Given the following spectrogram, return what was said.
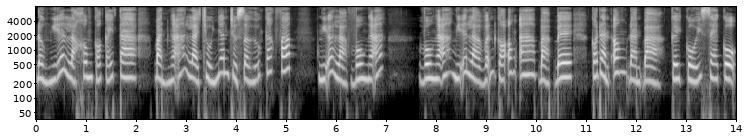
Đồng nghĩa là không có cái ta, bản ngã là chủ nhân, chủ sở hữu các pháp, nghĩa là vô ngã. Vô ngã nghĩa là vẫn có ông a, bà b, có đàn ông, đàn bà, cây cối, xe cộ,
